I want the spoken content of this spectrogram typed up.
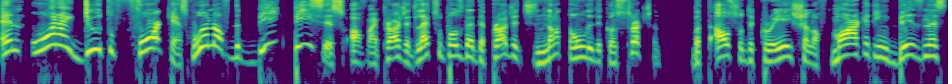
And what I do to forecast one of the big pieces of my project, let's suppose that the project is not only the construction, but also the creation of marketing, business,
